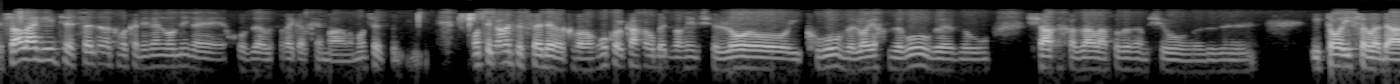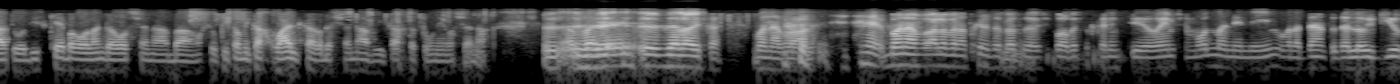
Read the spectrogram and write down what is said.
אפשר להגיד שפדרר כבר כנראה לא נראה חוזר לשחק על חמר, למרות, ש... למרות שגם אצל פדרר כבר אמרו כל כך הרבה דברים שלא יקרו ולא יחזרו, והוא שב וחזר לעשות את זה שוב. אז איתו אי אפשר לדעת, הוא עוד יזכה ברולנד גארוס שנה הבאה, או שהוא פתאום ייקח wild card השנה ויקח את הטורניר השנה. זה לא יקרה. בוא נעבור הלאה. בוא נעבור הלאה ונתחיל לדבר, יש פה הרבה שחקנים צעירים שמאוד מעניינים, אבל עדיין, אתה יודע, לא הגיעו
